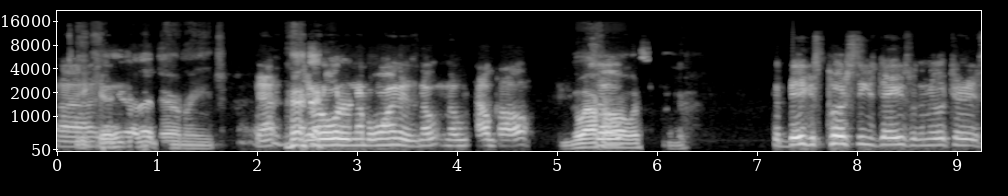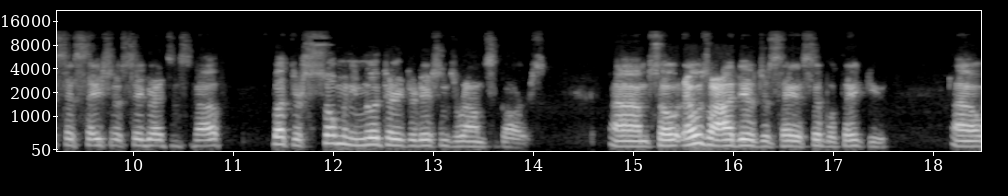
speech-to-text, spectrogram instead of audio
you Uh, can't have that downrange. yeah, general order number one is no no alcohol. No alcohol. what's- The biggest push these days with the military is cessation of cigarettes and snuff, but there's so many military traditions around cigars. Um, so that was our idea, just say a simple thank you. Uh,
